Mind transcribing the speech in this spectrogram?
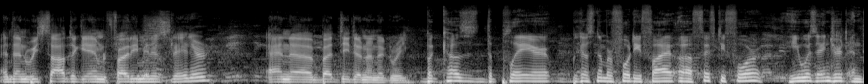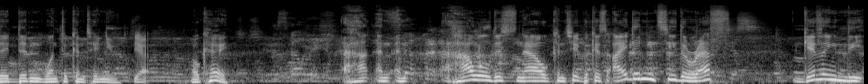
and then restart the game 30 minutes later and uh, but they didn't agree Because the player, because number 45, uh, 54, he was injured and they didn't want to continue. yeah Okay. Uh, and, and how will this now continue? Because I didn't see the ref giving the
